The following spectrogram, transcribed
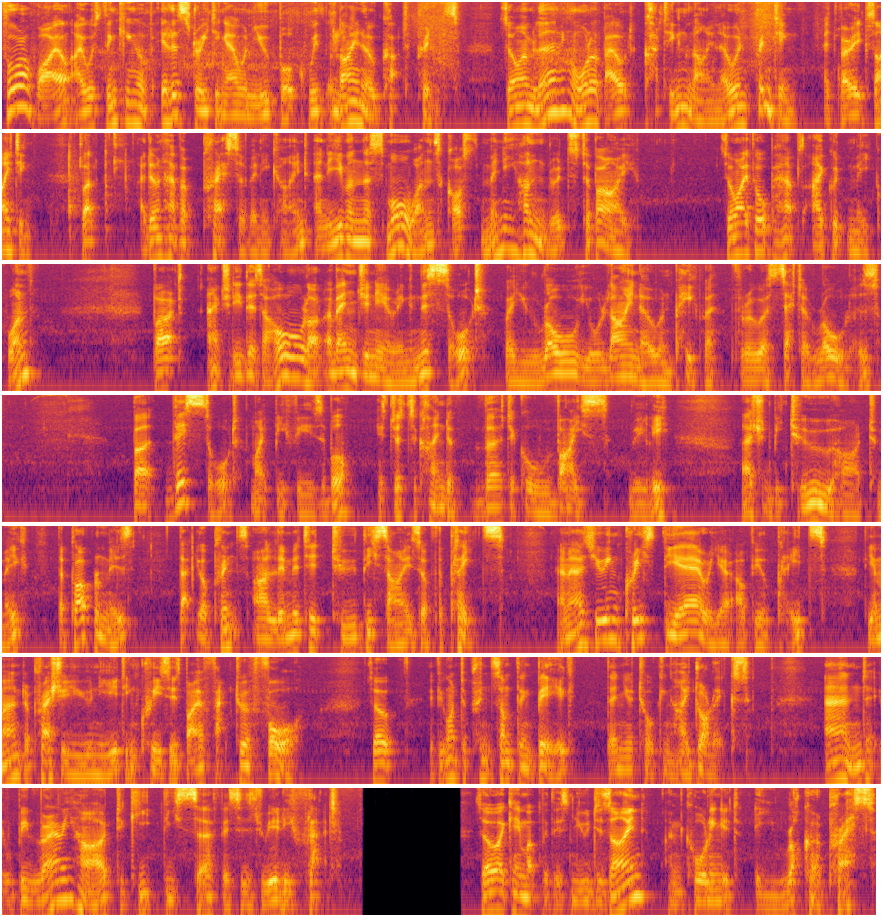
For a while, I was thinking of illustrating our new book with lino cut prints, so I'm learning all about cutting lino and printing. It's very exciting, but I don't have a press of any kind, and even the small ones cost many hundreds to buy. So I thought perhaps I could make one, but actually there's a whole lot of engineering in this sort, where you roll your lino and paper through a set of rollers but this sort might be feasible. It's just a kind of vertical vise, really. That shouldn't be too hard to make. The problem is that your prints are limited to the size of the plates. And as you increase the area of your plates, the amount of pressure you need increases by a factor of four. So if you want to print something big, then you're talking hydraulics. And it will be very hard to keep these surfaces really flat. So I came up with this new design. I'm calling it a rocker press.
